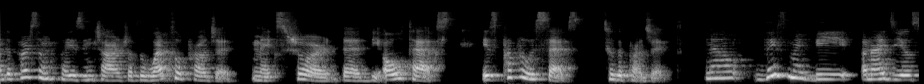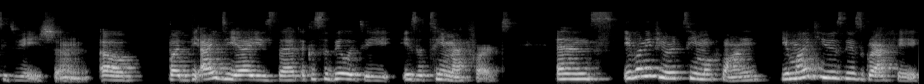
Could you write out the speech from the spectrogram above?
And the person who is in charge of the Webflow project makes sure that the alt text is properly set to the project. Now, this might be an ideal situation, uh, but the idea is that accessibility is a team effort. And even if you're a team of one, you might use this graphic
